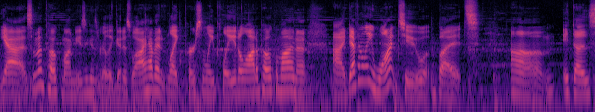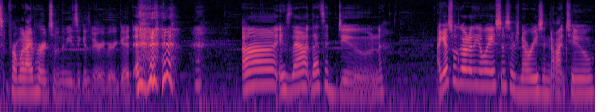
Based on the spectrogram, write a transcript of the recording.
Yeah, some of the Pokemon music is really good as well. I haven't, like, personally played a lot of Pokemon. Uh, I definitely want to, but um, it does, from what I've heard, some of the music is very, very good. uh, is that, that's a dune. I guess we'll go to the Oasis. There's no reason not to.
